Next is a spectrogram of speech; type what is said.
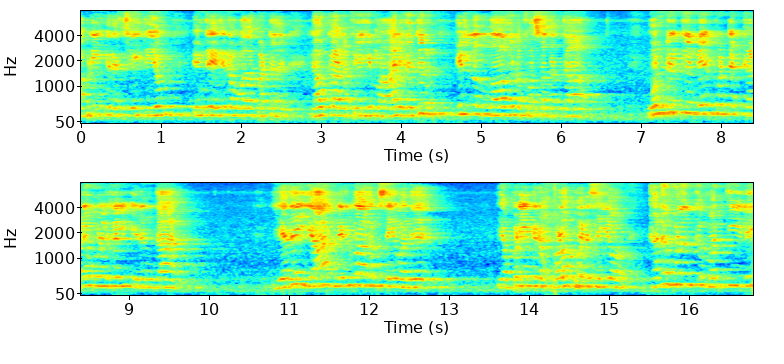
அப்படிங்கிற செய்தியும் இன்றைய தினம் ஓதப்பட்டது. லவ்கான ஃபீஹிம் ஆலிகத்துன் இல்லல்லாஹுல ஃபசதத்தா ஒன்றுக்கு மேற்பட்ட கடவுள்கள் இருந்தால் எதை யார் நிர்வாகம் செய்வது எப்படிங்கிற குழப்பம் செய்யும்? கடவுளுக்கு மத்தியிலே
